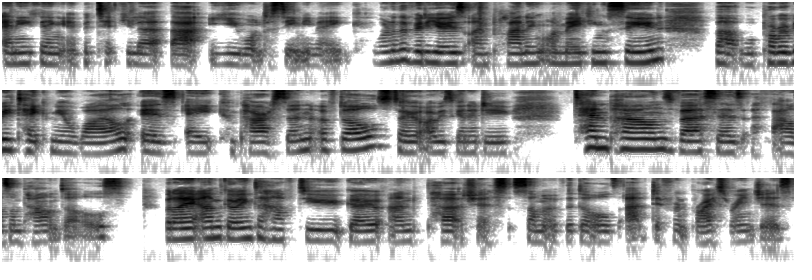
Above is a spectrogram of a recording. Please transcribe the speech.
anything in particular that you want to see me make. One of the videos I'm planning on making soon, but will probably take me a while, is a comparison of dolls. So I was going to do £10 versus a £1,000 dolls but I am going to have to go and purchase some of the dolls at different price ranges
